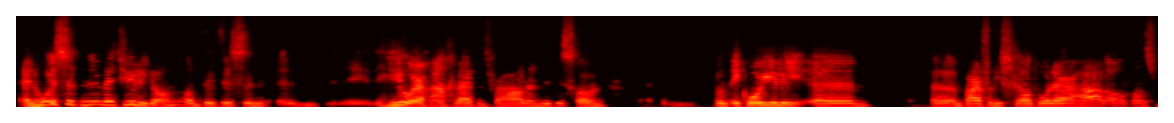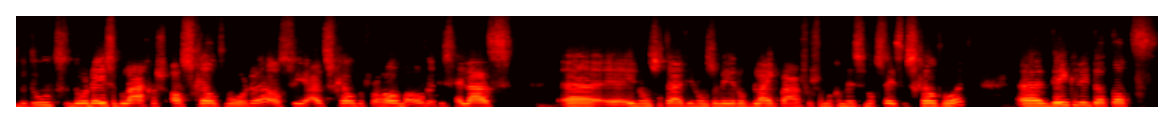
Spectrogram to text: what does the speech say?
En hoe is het nu met jullie dan? Want dit is een heel erg aangrijpend verhaal en dit is gewoon, want ik hoor jullie ehm, een paar van die scheldwoorden herhalen. Althans, bedoeld door deze belagers als scheldwoorden. Als ze je uitschelden voor homo. Dat is helaas in onze tijd, in onze wereld, blijkbaar voor sommige mensen nog steeds een scheldwoord. denken jullie dat dat,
